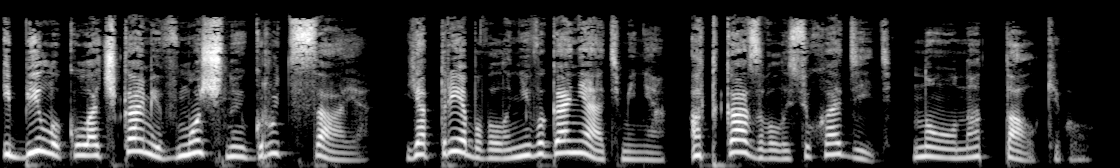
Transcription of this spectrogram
и била кулачками в мощную грудь Сая. Я требовала не выгонять меня, отказывалась уходить, но он отталкивал.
